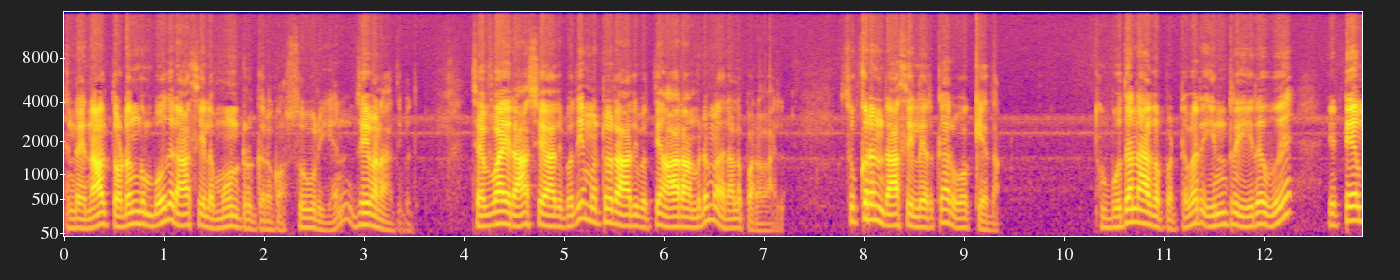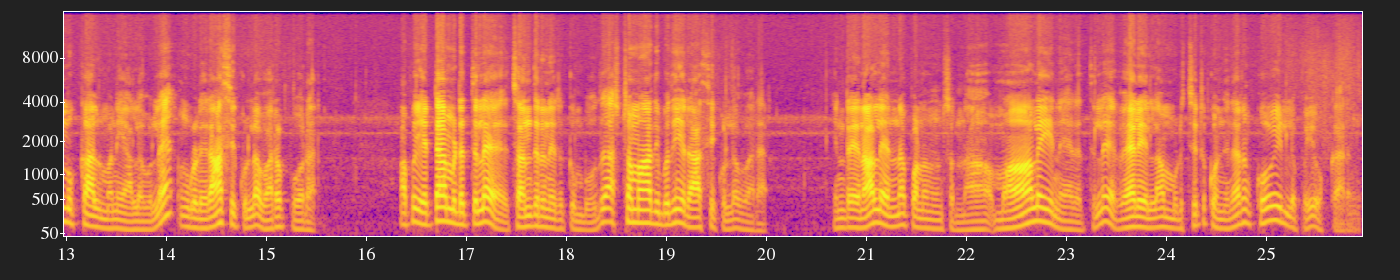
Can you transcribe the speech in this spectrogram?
இன்றைய நாள் தொடங்கும் போது ராசியில் மூன்று கிரகம். சூரியன் ஜீவனாதிபதி. செவ்வாய் ராசி ஆதிபதி மற்றொரு ஆதிபத்தியம் ஆறாம் இடம். அதனால் பரவாயில்ல. சுக்கரன் ராசியில் இருக்கார். ஓகே தான். புதனாகப்பட்டவர் இன்று இரவு எட்டே முக்கால் மணி அளவில் உங்களுடைய ராசிக்குள்ளே வரப்போகிறார் அப்போ எட்டாம் இடத்துல சந்திரன் இருக்கும்போது அஷ்டமாதிபதியும் ராசிக்குள்ளே வரார். இன்றைய நாளில் என்ன பண்ணணும்னு சொன்னால் மாலை நேரத்தில் வேலையெல்லாம் முடிச்சுட்டு கொஞ்ச நேரம் கோவிலில் போய் உட்காருங்க.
